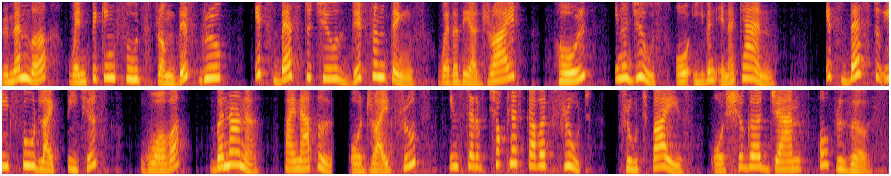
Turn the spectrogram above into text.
Remember, when picking foods from this group, it's best to choose different things, whether they are dried, whole, in a juice or even in a can. It's best to eat food like peaches, guava, banana, pineapple or dried fruits instead of chocolate-covered fruit, fruit pies or sugared jams or preserves.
